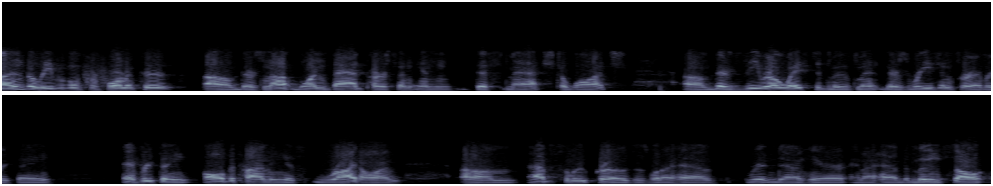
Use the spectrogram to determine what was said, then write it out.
unbelievable performances. Um, there's not one bad person in this match to watch. Um, there's zero wasted movement. There's reason for everything. Everything, all the timing is right on. Um, absolute pros is what I have written down here, and I have the moonsault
